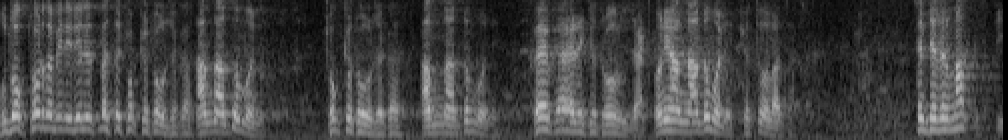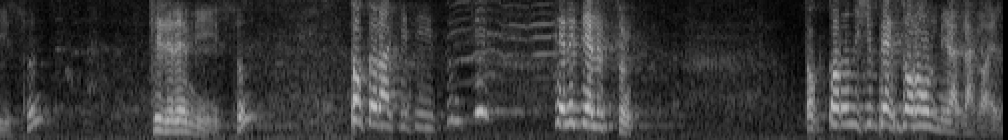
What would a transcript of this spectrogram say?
Bu doktor da beni delirtmezse çok kötü olacak ha. Anladım onu. Çok kötü olacak ha. Anladım onu. Fevkalade kötü olacak. Onu anladım onu. Kötü olacak. Sen delirmek istiyorsun. Deliremiyorsun. Doktora gidiyorsun ki seni delirtsin. Doktorun işi pek zor olmayacak öyle.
